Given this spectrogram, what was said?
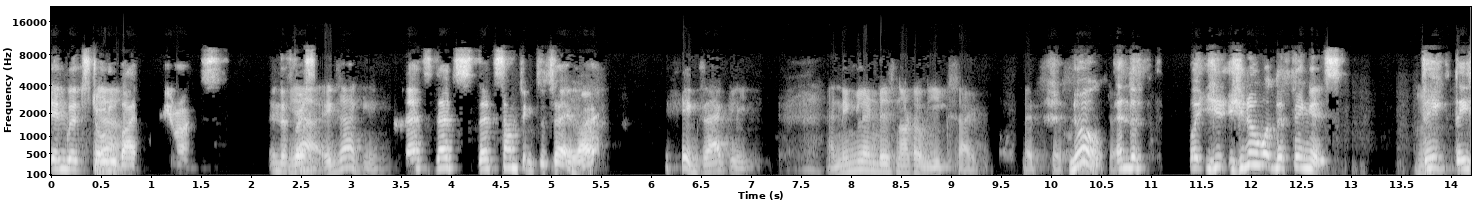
England's total Yeah. by three runs in the first. yeah, exactly. That's that's that's something to say, right? exactly. And England is not a weak side. Let's just No, and the but you you know what the thing is? Hmm. They they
